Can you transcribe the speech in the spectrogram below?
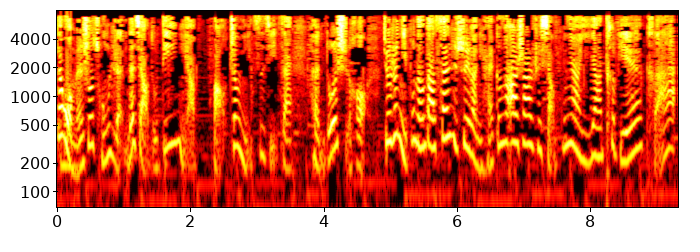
但我们说从人的角度，第一你要保证你自己在很多时候，就是说你不能到三十岁了，你还跟个二十二岁小姑娘一样特别可爱，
